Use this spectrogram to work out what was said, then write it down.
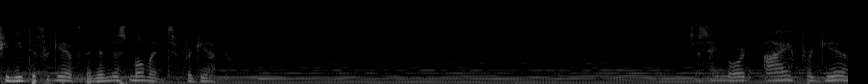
If you need to forgive, then in this moment, forgive. Just say, Lord, I forgive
